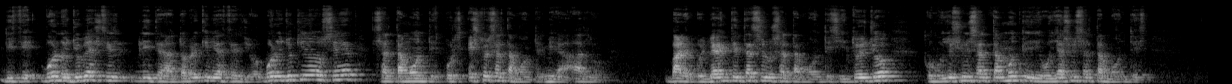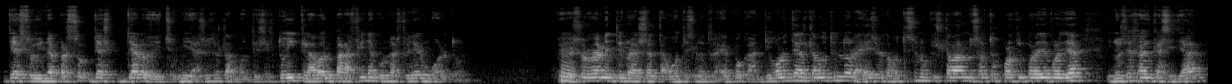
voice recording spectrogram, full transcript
dice, bueno, yo voy a ser literato, a ver qué voy a hacer yo. Bueno, yo quiero ser saltamontes, pues esto es saltamontes, mira, hazlo. Vale, pues voy a intentar ser un saltamontes. Y entonces yo, como yo soy un saltamontes, digo, ya soy saltamontes. Ya soy una persona, ya, ya lo he hecho, mira, soy saltamontes. Estoy clavado en parafina con un alfiler muerto. Pero eso realmente no era el saltamontes en otra época. Antiguamente el saltamontes no era eso. El saltamontes es uno que estaba dando saltos por aquí, por allá, por allá y no se dejaba encasillar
